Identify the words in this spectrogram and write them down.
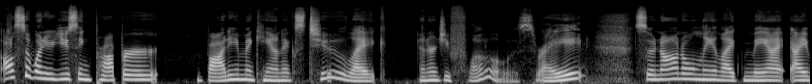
also, when you're using proper body mechanics too, like energy flows, right? So not only like may I, I,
